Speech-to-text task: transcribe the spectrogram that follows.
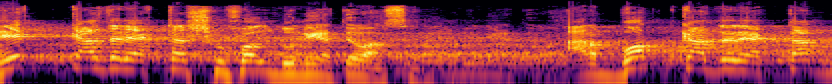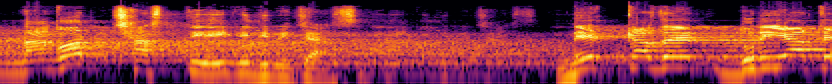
নেক কাজের একটা সুফল দুনিয়াতেও আছে। আর বদ কাজের একটা নাগর শাস্তি এই পৃথিবীতে আছে। নেক কাজের দুনিয়াতে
